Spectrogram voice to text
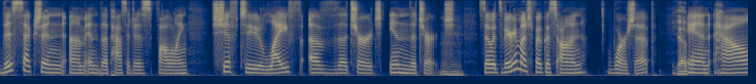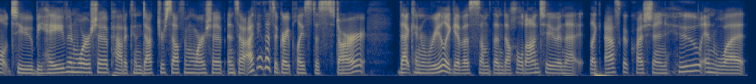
this section um, in the passages following shift to life of the church in the church. Mhm. So it's very much focused on worship yep and how to behave in worship, how to conduct yourself in worship. And so I think that's a great place to start that can really give us something to hold on to and that like ask a question, who and what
